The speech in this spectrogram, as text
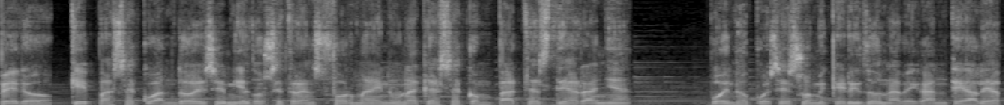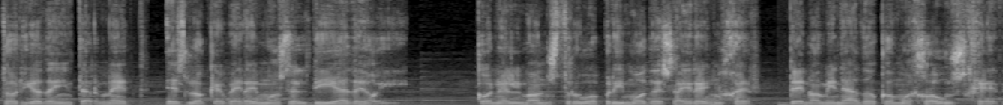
Pero, ¿qué pasa cuando ese miedo se transforma en una casa con patas de araña? Bueno pues eso mi querido navegante aleatorio de Internet, es lo que veremos el día de hoy. Con el monstruo primo de Sirenger, denominado como Househead.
